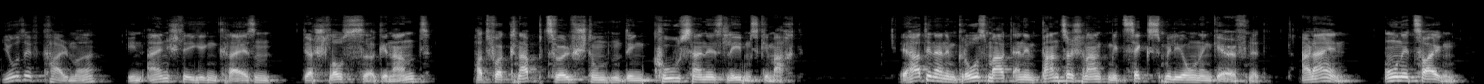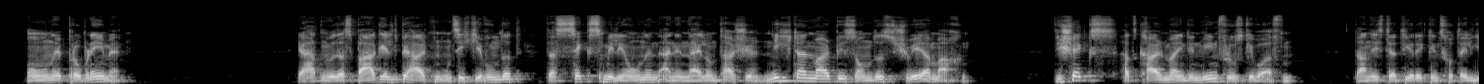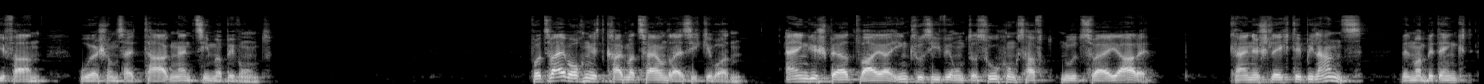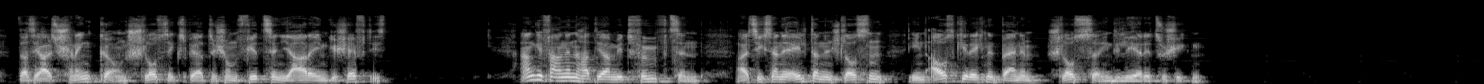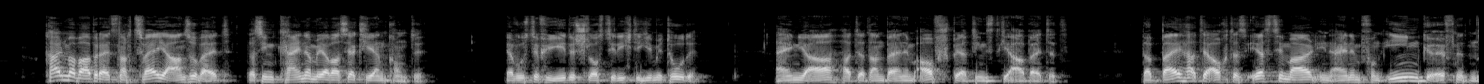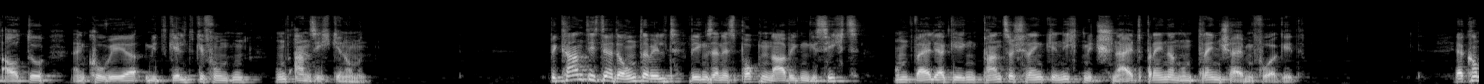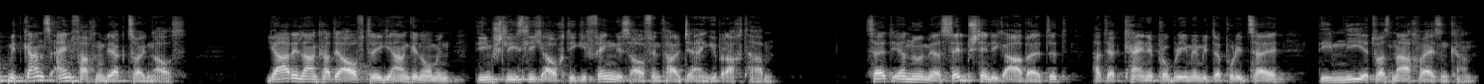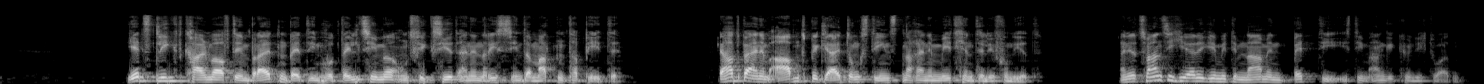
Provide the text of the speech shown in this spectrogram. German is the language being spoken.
Josef Kalmer, in einschlägigen Kreisen der Schlosser genannt, hat vor knapp zwölf Stunden den Coup seines Lebens gemacht. Er hat in einem Großmarkt einen Panzerschrank mit sechs Millionen geöffnet. Allein, ohne Zeugen, ohne Probleme. Er hat nur das Bargeld behalten und sich gewundert, dass sechs Millionen eine Nylontasche nicht einmal besonders schwer machen. Die Schecks hat Kalmer in den Wienfluss geworfen. Dann ist er direkt ins Hotel gefahren, wo er schon seit Tagen ein Zimmer bewohnt. Vor zwei Wochen ist Kalmar 32 geworden. Eingesperrt war er inklusive Untersuchungshaft nur zwei Jahre. Keine schlechte Bilanz, wenn man bedenkt, dass er als Schränker und Schlossexperte schon 14 Jahre im Geschäft ist. Angefangen hat er mit 15, als sich seine Eltern entschlossen, ihn ausgerechnet bei einem Schlosser in die Lehre zu schicken. Kalmer war bereits nach zwei Jahren so weit, dass ihm keiner mehr was erklären konnte. Er wusste für jedes Schloss die richtige Methode. Ein Jahr hat er dann bei einem Aufsperrdienst gearbeitet. Dabei hat er auch das erste Mal in einem von ihm geöffneten Auto ein Kuvert mit Geld gefunden und an sich genommen. Bekannt ist er in der Unterwelt wegen seines pockennarbigen Gesichts und weil er gegen Panzerschränke nicht mit Schneidbrennern und Trennscheiben vorgeht. Er kommt mit ganz einfachen Werkzeugen aus. Jahrelang hat er Aufträge angenommen, die ihm schließlich auch die Gefängnisaufenthalte eingebracht haben. Seit er nur mehr selbstständig arbeitet, hat er keine Probleme mit der Polizei, die ihm nie etwas nachweisen kann. Jetzt liegt Kalmer auf dem breiten Bett im Hotelzimmer und fixiert einen Riss in der matten Tapete. Er hat bei einem Abendbegleitungsdienst nach einem Mädchen telefoniert. Eine 20-Jährige mit dem Namen Betty ist ihm angekündigt worden.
